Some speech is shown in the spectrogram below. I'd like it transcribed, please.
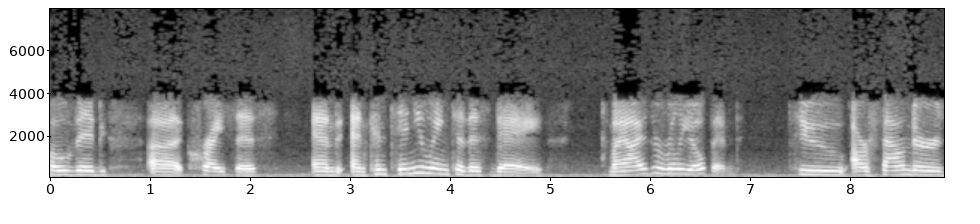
COVID uh, crisis, and and continuing to this day, my eyes were really opened to our founders'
